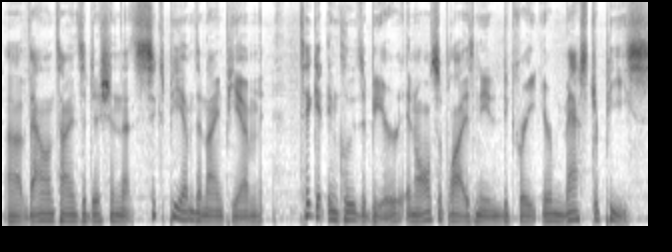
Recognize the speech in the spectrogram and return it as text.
Uh, Valentine's edition, that's 6 p.m. to 9 p.m. Ticket includes a beer and all supplies needed to create your masterpiece.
